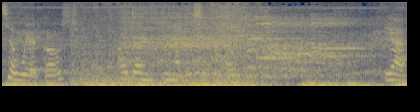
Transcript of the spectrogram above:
That's a weird ghost. I don't remember seeing her. Yeah.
